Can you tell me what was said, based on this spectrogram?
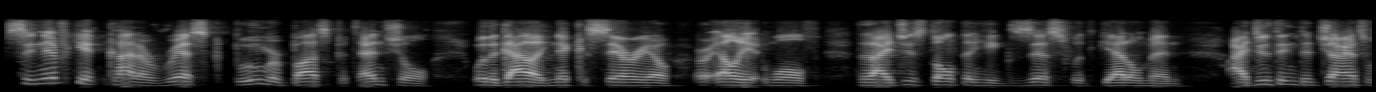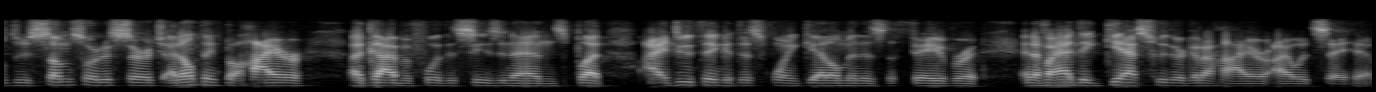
significant kind of risk, boom or bust potential with a guy like Nick Caserio or Eliot Wolf that I just don't think exists with Gettleman. I do think the Giants will do some sort of search. I don't think they'll hire a guy before the season ends, but I do think at this point Gettleman is the favorite. And if I had to guess who they're going to hire, I would say him.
